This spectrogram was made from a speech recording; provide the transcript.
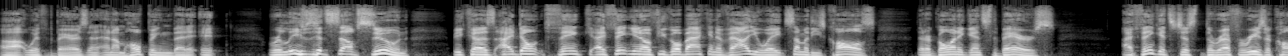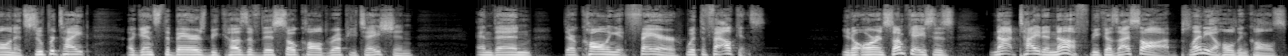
uh, with the Bears, and, and I'm hoping that it, it relieves itself soon because I don't think I think you know if you go back and evaluate some of these calls that are going against the Bears, I think it's just the referees are calling it super tight against the Bears because of this so-called reputation, and then they're calling it fair with the Falcons. You know, or in some cases not tight enough because I saw plenty of holding calls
